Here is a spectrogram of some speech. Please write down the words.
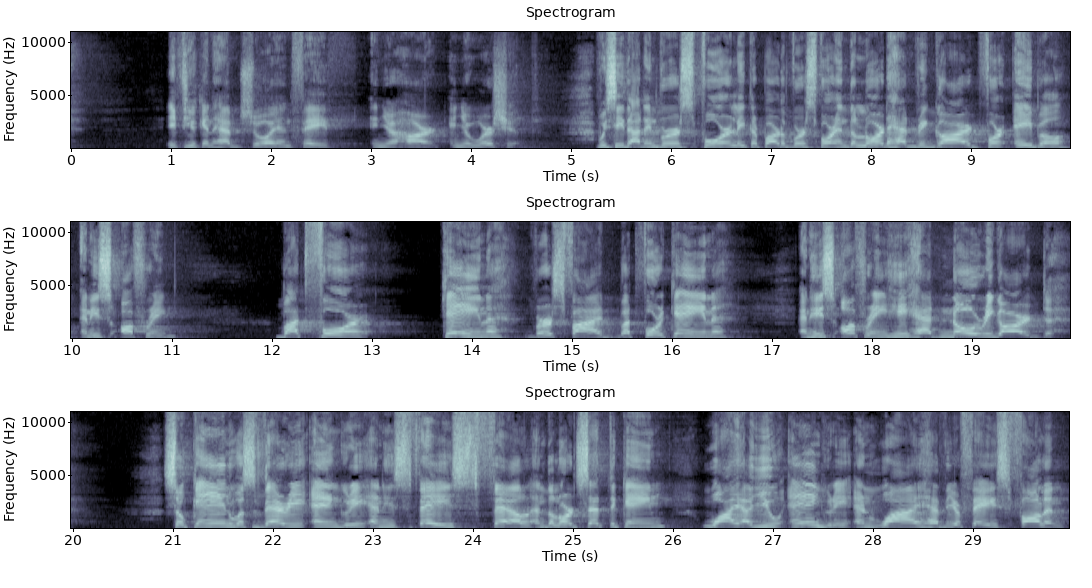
if you can have joy and faith in your heart, in your worship? We see that in verse 4, later part of verse 4. And the Lord had regard for Abel and his offering, but for Cain, verse 5, but for Cain and his offering, he had no regard. So Cain was very angry and his face fell. And the Lord said to Cain, Why are you angry and why have your face fallen?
